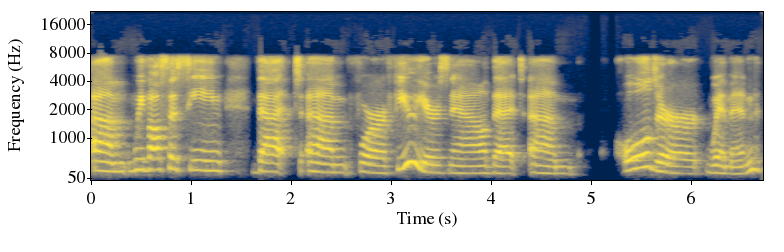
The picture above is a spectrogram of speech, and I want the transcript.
Um, we've also seen that um, for a few years now that um, older women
